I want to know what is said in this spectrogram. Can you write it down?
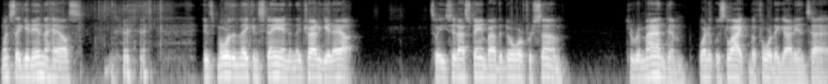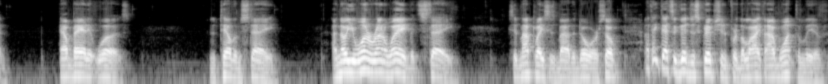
once they get in the house, it's more than they can stand and they try to get out. So he said, I stand by the door for some to remind them what it was like before they got inside, how bad it was, and to tell them, stay. I know you want to run away, but stay. He said, My place is by the door. So I think that's a good description for the life I want to live.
